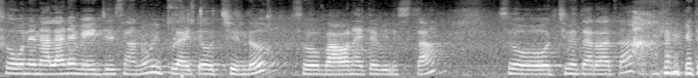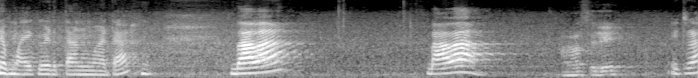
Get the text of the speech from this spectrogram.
సో నేను అలానే వెయిట్ చేశాను. ఇప్పుడైతే వచ్చిండు. సో బావనైతే పిలుస్తా. సో వచ్చిన తర్వాత తనకైతే మైక్ పెడతా అనమాట బావా? బావా? ఇట్రా?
